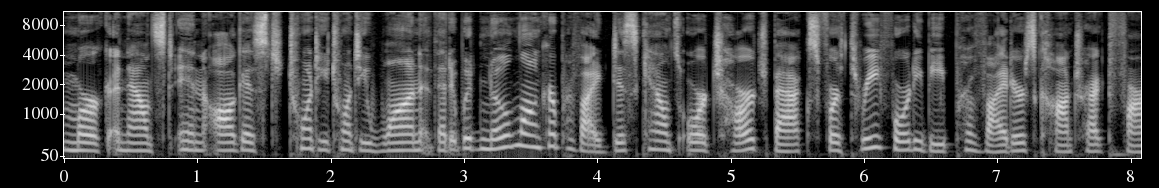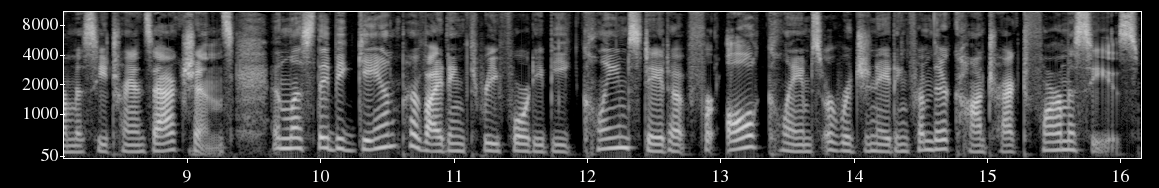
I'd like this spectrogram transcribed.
Merck announced in August 2021 that it would no longer provide discounts or chargebacks for 340B providers' contract pharmacy transactions unless they began providing 340B claims data for all claims originating from their contract pharmacies.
